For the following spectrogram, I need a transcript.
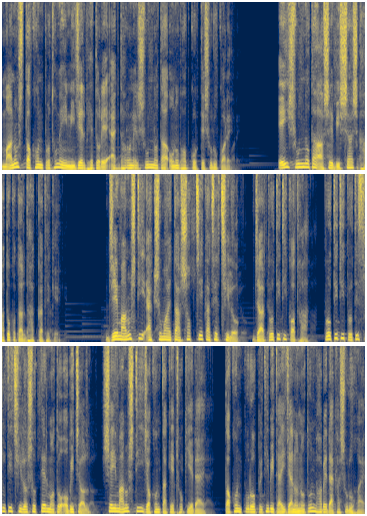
মানুষ তখন প্রথমেই নিজের ভেতরে এক ধরনের শূন্যতা অনুভব করতে শুরু করে। এই শূন্যতা আসে বিশ্বাসঘাতকতার ধাক্কা থেকে। যে মানুষটি একসময় তার সবচেয়ে কাছের ছিল, যার প্রতিটি কথা, প্রতিটি প্রতিশ্রুতি ছিল সত্যের মতো অবিচল, সেই মানুষটি যখন তাকে ঠকিয়ে দেয়, তখন পুরো পৃথিবীটাই যেন নতুনভাবে দেখা শুরু হয়।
